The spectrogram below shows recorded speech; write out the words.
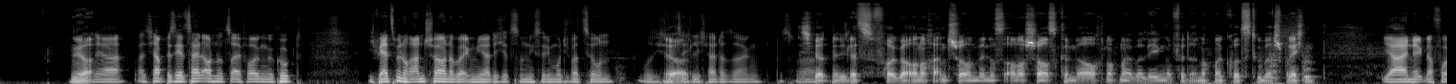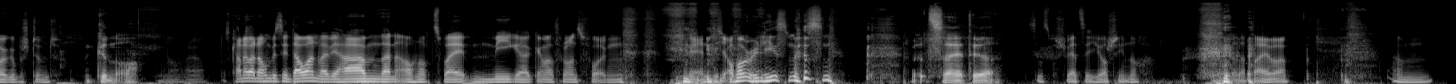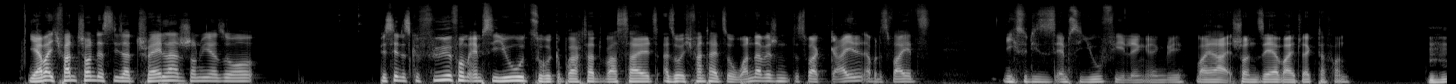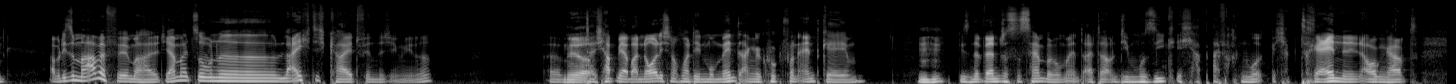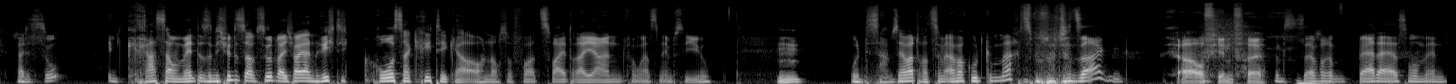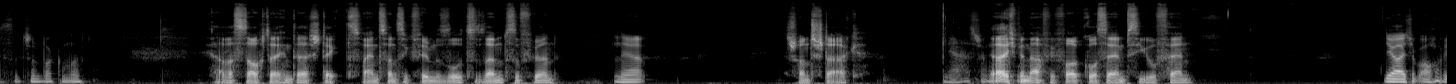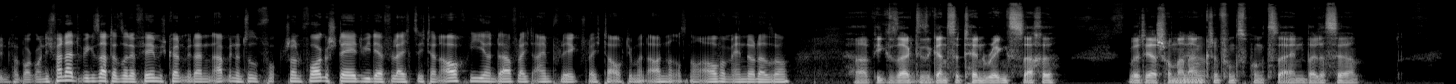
Ja, Ja, also ich habe bis jetzt halt auch nur zwei Folgen geguckt. Ich werde es mir noch anschauen, aber irgendwie hatte ich jetzt noch nicht so die Motivation, muss ich Ja. tatsächlich leider sagen. Ich werde mir die letzte Folge auch noch anschauen. Wenn du es auch noch schaust, können wir auch noch mal überlegen, ob wir da noch mal kurz drüber sprechen. ja, in irgendeiner Folge bestimmt. Genau. Genau. Das kann aber noch ein bisschen dauern, weil wir haben dann auch noch zwei mega Game of Thrones Folgen, die wir endlich auch mal releasen müssen. Wird Zeit, ja. Sonst beschwert sich Yoshi noch, dass er dabei war. ähm, ja, aber ich fand schon, dass dieser Trailer schon wieder so ein bisschen das Gefühl vom MCU zurückgebracht hat, was halt, also ich fand halt so WandaVision, das war geil, aber das war jetzt nicht so dieses MCU-Feeling irgendwie. War ja schon sehr weit weg davon. Mhm. Aber diese Marvel-Filme halt, die haben halt so eine Leichtigkeit, finde ich irgendwie, ne? Ähm, Ja. Ich habe mir aber neulich noch mal den Moment angeguckt von Endgame. Mhm. Diesen Avengers Assemble-Moment, Alter. Und die Musik, ich habe einfach nur, ich habe Tränen in den Augen gehabt, weil das so ein krasser Moment ist. Und ich finde es so absurd, weil ich war ja ein richtig großer Kritiker auch noch so vor zwei, drei Jahren vom ganzen MCU. Mhm. Und das haben sie aber trotzdem einfach gut gemacht, das muss man schon sagen. Ja, auf jeden Fall. Und es ist einfach ein badass Moment. Das hat schon Bock gemacht. Ja, was da auch dahinter steckt, 22 Filme so zusammenzuführen, Ja. schon stark. Ja, ist schon Ja, ich bin nach wie vor großer MCU-Fan. Ja, ich habe auch auf jeden Fall Bock. Und ich fand halt, wie gesagt, also der Film, ich könnte mir dann, hab mir dann schon vorgestellt, wie der vielleicht sich dann auch hier und da vielleicht einpflegt. Vielleicht taucht jemand anderes noch auf am Ende oder so. Ja, wie gesagt, diese ganze Ten Rings-Sache wird ja schon mal ein Ja. Anknüpfungspunkt sein, weil das ja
